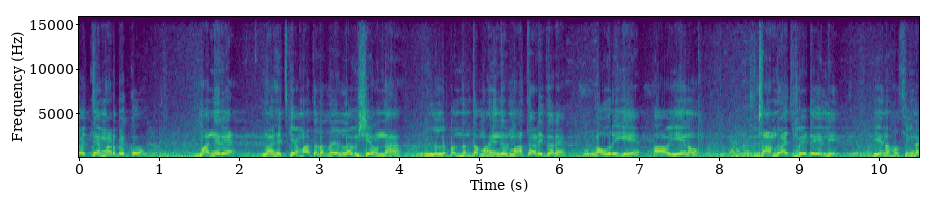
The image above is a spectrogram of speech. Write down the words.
ಯೋಚನೆ ಮಾಡಬೇಕು. ಮಾನ್ಯರೇ, ನಾ ಹೆಚ್ಚಿಗೆ ಮಾತಾಡಲ್ಲ, ಎಲ್ಲ ವಿಷಯವನ್ನ ಇಲ್ಲೆಲ್ಲ ಬಂದಂಥ ಮಹೇಂದ್ರ ಮಾತಾಡಿದ್ದಾರೆ. ಅವರಿಗೆ ಆ ಏನು ಚಾಮರಾಜಪೇಟೆಯಲ್ಲಿ ಏನು ಹಸುವಿನ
